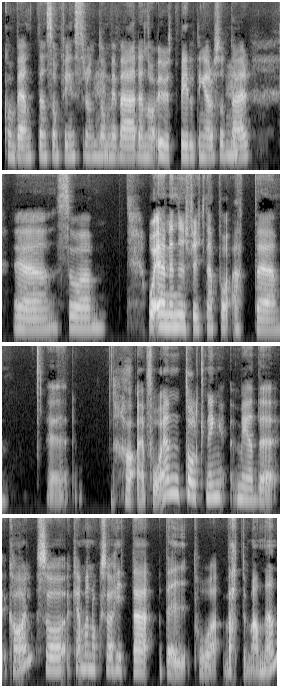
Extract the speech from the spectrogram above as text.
konventen som finns runt om i världen och utbildningar och sånt Mm. Eh, så, och är ni nyfikna på att eh, eh, ha, få en tolkning med eh, Karl så kan man också hitta dig på Vattumannen.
